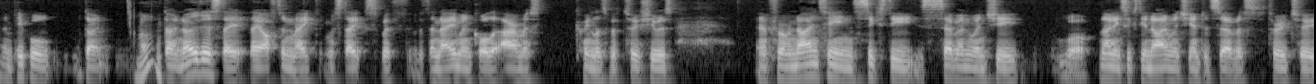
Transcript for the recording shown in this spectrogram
and people don't oh. don't know this. They they often make mistakes with with the name and call it RMS Queen Elizabeth II. She was, and from 1967 when she well 1969 when she entered service through to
